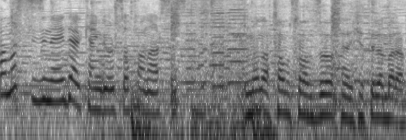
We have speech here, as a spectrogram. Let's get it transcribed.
Atanız sizi nə edərkən görsə utanarsınız? Mən atam utancaq hərəkət eləmərəm.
